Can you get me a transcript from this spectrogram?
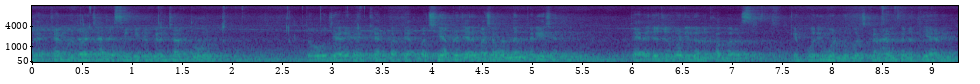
વ્યાખ્યાન વધારે ચાલે શિબિર વગેરે ચાલતું હોય, તો જ્યારે વ્યાખ્યાન પત્યા પછી આપણે જ્યારે પાછા વંદન કરીએ છીએ ને, ત્યારે જો વડીલોને ખબર હશે કે પૂરીમઠનું બચકાણ આવ્યું કે નથી આવ્યું,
